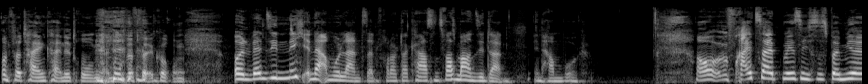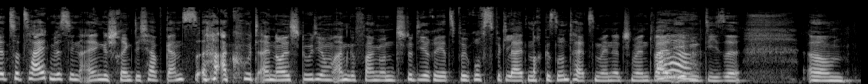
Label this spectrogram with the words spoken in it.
und verteilen keine Drogen an die Bevölkerung. und wenn Sie nicht in der Ambulanz sind, Frau Dr. Carstens, was machen Sie dann in Hamburg? Oh, freizeitmäßig ist es bei mir zurzeit ein bisschen eingeschränkt. Ich habe ganz akut ein neues Studium angefangen und studiere jetzt berufsbegleitend noch Gesundheitsmanagement, weil Ah. eben diese ähm,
